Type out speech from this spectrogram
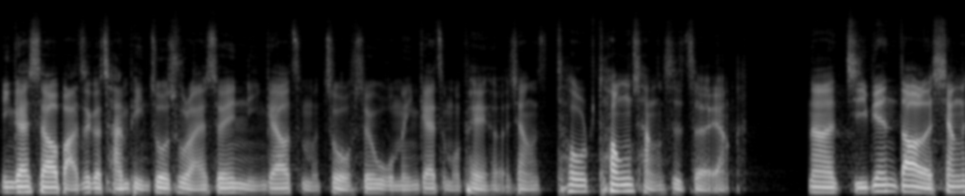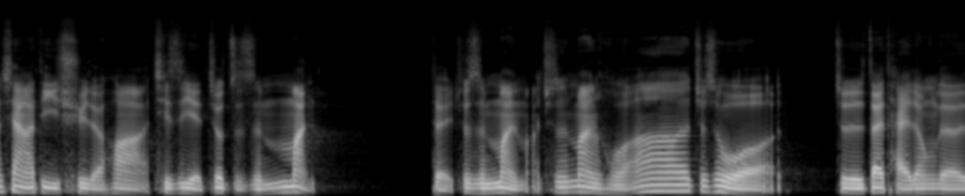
应该是要把这个产品做出来，所以你应该要怎么做，所以我们应该怎么配合，这样通通常是这样。那即便到了乡下地区的话，其实也就只是慢，对，就是慢嘛，就是慢活啊，就是我。就是在台东的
